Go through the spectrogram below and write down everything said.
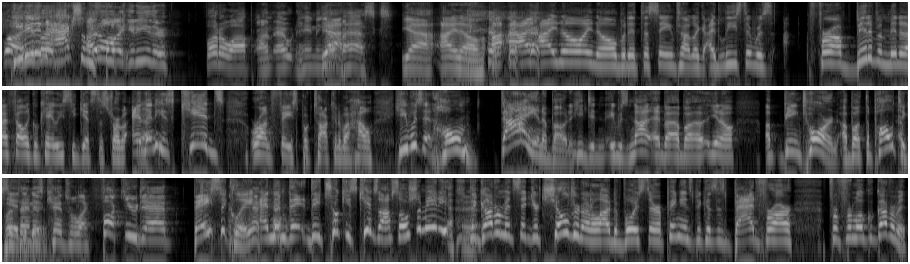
Well, he didn't like, actually I don't fuck- like it either. Photo op. I'm out handing Yeah. out masks. Yeah, I know. I, I, I know, I know. But at the same time, like at least there was for a bit of a minute, I felt like okay, at least he gets the struggle. And Yeah. then his kids were on Facebook talking about how he was at home dying about it. He didn't. He was not about, about you know uh, being torn about the politics. But then his kids were like, "Fuck you, dad." Basically, and then they, they took his kids off social media. The government said your children aren't allowed to voice their opinions because it's bad for our for, for local government.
